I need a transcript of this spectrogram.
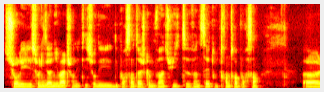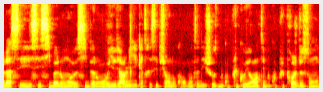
sur les sur les derniers matchs, on était sur des, des pourcentages comme 28, 27 ou 33 euh, là, c'est 6 ballons, euh, six ballons envoyés vers lui et 4 réceptions, donc on remonte à des choses beaucoup plus cohérentes et beaucoup plus proches de son,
